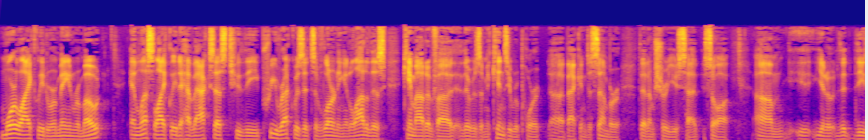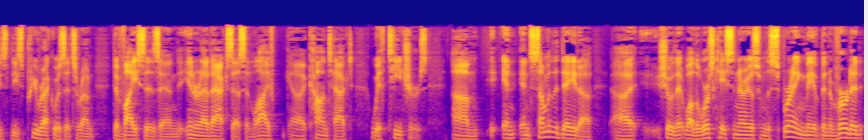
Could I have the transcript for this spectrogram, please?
more likely to remain remote and less likely to have access to the prerequisites of learning. And a lot of this came out of uh, there was a McKinsey report uh, back in December that I'm sure you said, saw. Um, you, you, know the, these these prerequisites around devices and internet access and live uh, contact with teachers. Um, and and some of the data uh, show that while the worst case scenarios from the spring may have been averted,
